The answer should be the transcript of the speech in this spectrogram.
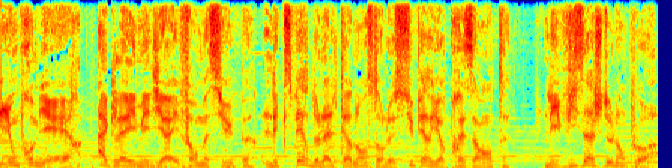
Lyon Première, Aglaé Média et Formasup, l'expert de l'alternance dans le supérieur présente les visages de l'emploi.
